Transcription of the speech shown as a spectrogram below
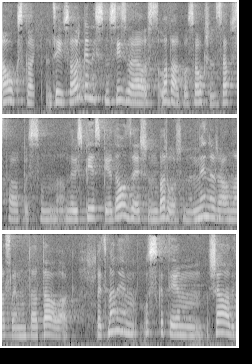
augs kā dzīves organisms izvēlas labākos augšanas apstākļus un nevis piespiedu audzēšanu, barošanu ar minerālu mēsliem un tā tālāk. Pēc maniem uzskatiem šādi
